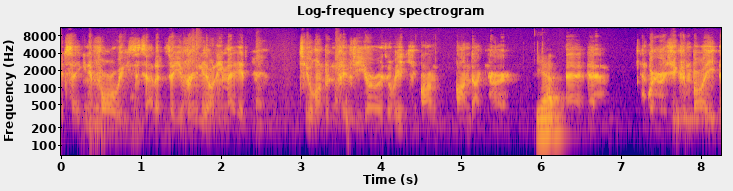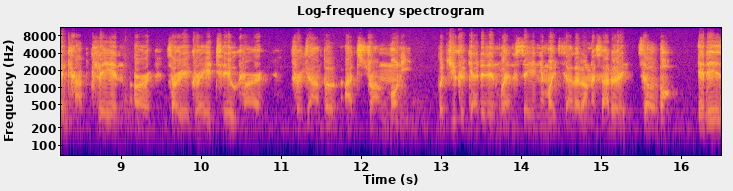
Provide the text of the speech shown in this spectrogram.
It's taking you four weeks to sell it. So you've really only made 250 euros a week on, on that car. Yeah, Uh, whereas you can buy a cap clean or sorry a grade two car, for example, at strong money, but you could get it in Wednesday and you might sell it on a Saturday. So it is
